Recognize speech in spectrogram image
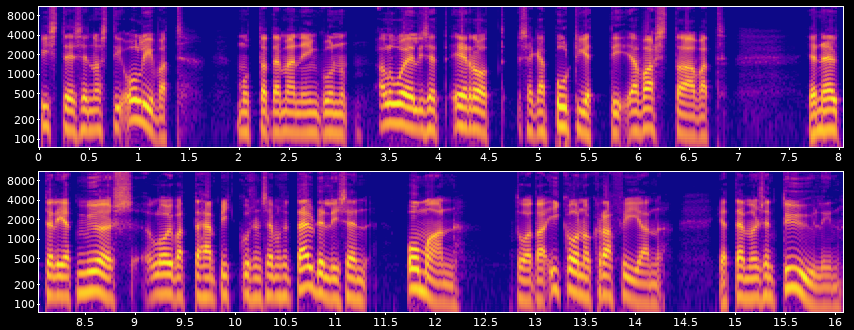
pisteeseen asti olivat. Mutta tämä niin kuin alueelliset erot sekä budjetti ja vastaavat ja näyttelijät myös loivat tähän pikkusen semmoisen täydellisen oman tuota ikonografian ja tämmöisen tyylin.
